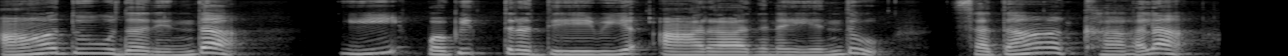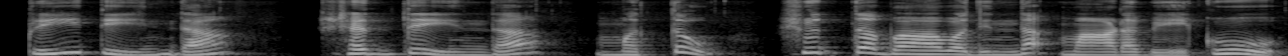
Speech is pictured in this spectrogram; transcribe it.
ಆದುದರಿಂದ ಈ ಪವಿತ್ರ ದೇವಿಯ ಆರಾಧನೆ ಎಂದು ಸದಾಕಾಲ ಪ್ರೀತಿಯಿಂದ, ಶ್ರದ್ಧೆಯಿಂದ ಮತ್ತು ಶುದ್ಧ ಭಾವದಿಂದ ಮಾಡಬೇಕು.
